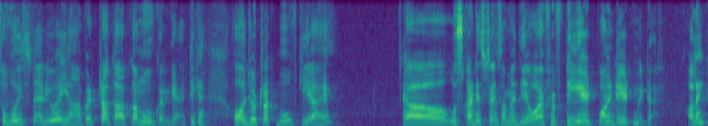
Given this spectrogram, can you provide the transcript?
सो वही स्नैरियो है यहाँ पे ट्रक आपका मूव कर गया है ठीक है? और जो ट्रक मूव किया है आ, उसका डिस्टेंस हमें दिया हुआ है 58.8 मीटर ऑलराइट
